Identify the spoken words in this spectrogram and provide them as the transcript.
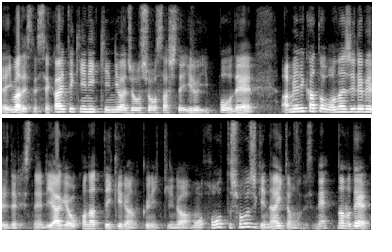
今ですね世界的に金利は上昇させている一方でアメリカと同じレベルでですね利上げを行っていけるような国っていうのはもうほんと正直ないと思うんですね。なので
